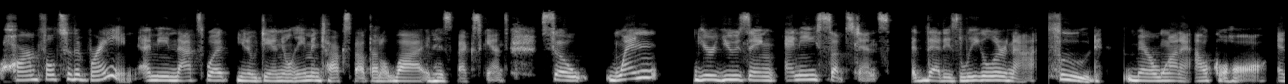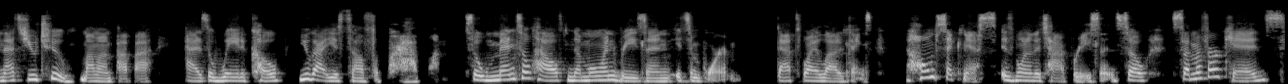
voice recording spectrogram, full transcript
harmful to the brain. I mean, that's what, you know, Daniel Amen talks about that a lot in his SPECT scans. So when you're using any substance that is legal or not, food, marijuana, alcohol, and that's you too, mama and papa, as a way to cope, you got yourself a problem. So mental health, number one reason it's important. That's why a lot of things. homesickness is one of the top reasons. So some of our kids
